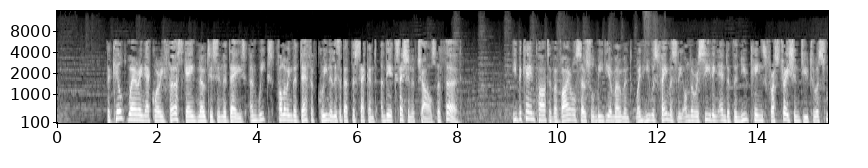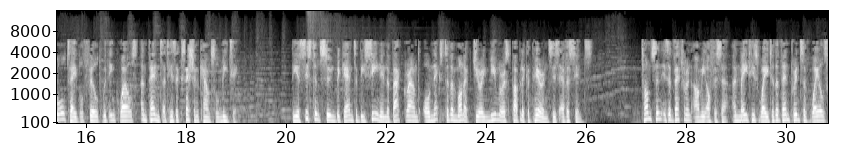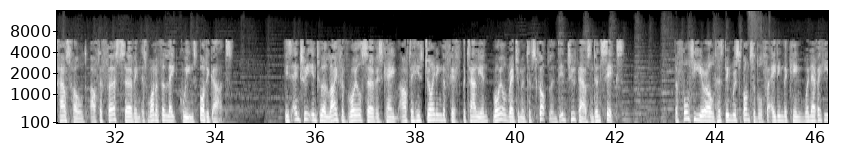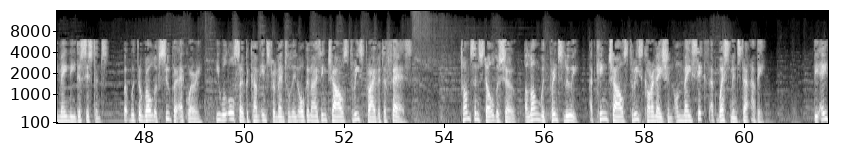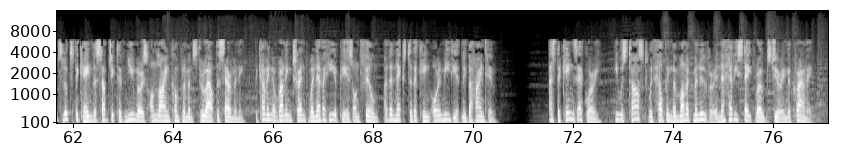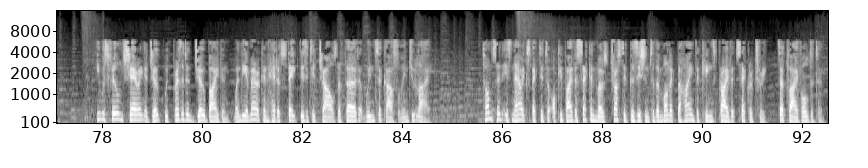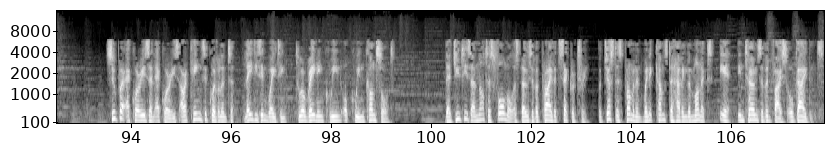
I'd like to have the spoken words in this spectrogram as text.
The kilt-wearing equerry first gained notice in the days and weeks following the death of Queen Elizabeth II and the accession of Charles III. He became part of a viral social media moment when he was famously on the receiving end of the new king's frustration due to a small table filled with inkwells and pens at his accession council meeting. The assistant soon began to be seen in the background or next to the monarch during numerous public appearances ever since. Thompson is a veteran army officer and made his way to the then Prince of Wales household after first serving as one of the late Queen's bodyguards. His entry into a life of royal service came after his joining the 5th Battalion, Royal Regiment of Scotland in 2006. The 40-year-old has been responsible for aiding the king whenever he may need assistance, but with the role of super equerry, he will also become instrumental in organizing Charles III's private affairs. Thompson stole the show, along with Prince Louis, at King Charles III's coronation on May 6 at Westminster Abbey. The aide's looks became the subject of numerous online compliments throughout the ceremony, becoming a running trend whenever he appears on film, either next to the king or immediately behind him. As the king's equerry, he was tasked with helping the monarch maneuver in the heavy state robes during the crowning. He was filmed sharing a joke with President Joe Biden when the American head of state visited Charles III at Windsor Castle in July. Thompson is now expected to occupy the second most trusted position to the monarch behind the King's private secretary, Sir Clive Alderton. Super equerries and equerries are a king's equivalent to ladies-in-waiting to a reigning queen or queen consort. Their duties are not as formal as those of a private secretary, but just as prominent when it comes to having the monarch's ear in terms of advice or guidance.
